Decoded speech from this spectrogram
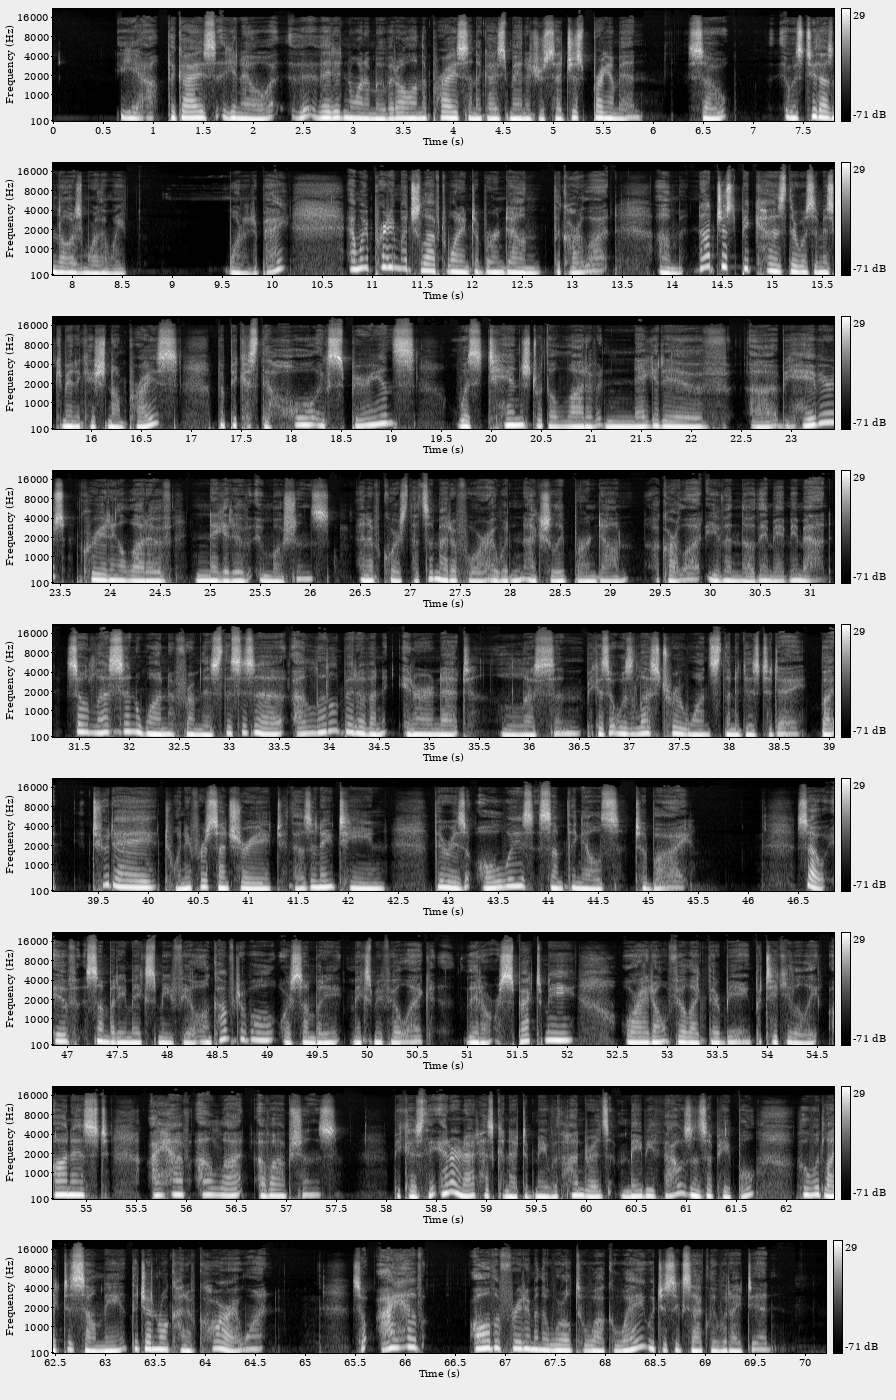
yeah, the guys, you know, th- they didn't want to move at all on the price. And the guy's manager said, just bring them in. So it was $2,000 more than we wanted to pay. And we pretty much left wanting to burn down the car lot. Um, not just because there was a miscommunication on price, but because the whole experience was tinged with a lot of negative uh, behaviors, creating a lot of negative emotions. And of course, that's a metaphor. I wouldn't actually burn down a car lot, even though they made me mad. So, lesson one from this this is a, a little bit of an internet lesson because it was less true once than it is today. But today, 21st century, 2018, there is always something else to buy. So, if somebody makes me feel uncomfortable or somebody makes me feel like they don't respect me or I don't feel like they're being particularly honest, I have a lot of options because the internet has connected me with hundreds, maybe thousands of people who would like to sell me the general kind of car I want. So I have all the freedom in the world to walk away, which is exactly what I did.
